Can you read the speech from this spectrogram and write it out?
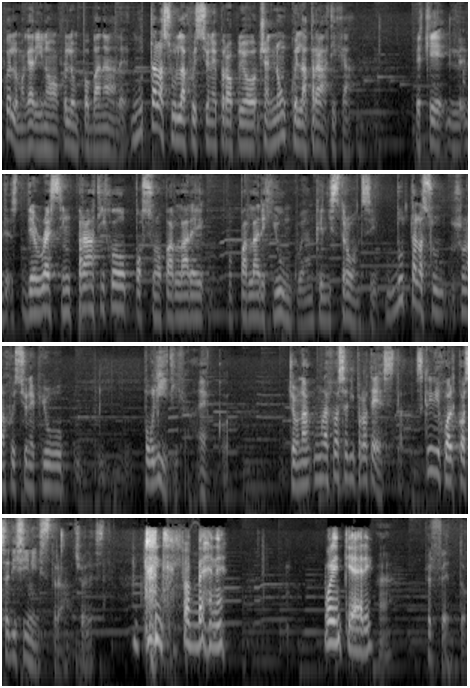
quello magari no, quello è un po' banale. Buttala sulla questione proprio, cioè non quella pratica. Perché del wrestling pratico possono parlare, può parlare chiunque, anche gli stronzi. Buttala su, su una questione più politica, ecco. Cioè una, una cosa di protesta. Scrivi qualcosa di sinistra, Celeste. Va bene. Volentieri. Eh, perfetto.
